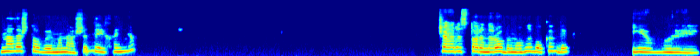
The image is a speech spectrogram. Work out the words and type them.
Налаштовуємо наше дихання. Через сторони робимо глибокий вдих. І видих.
